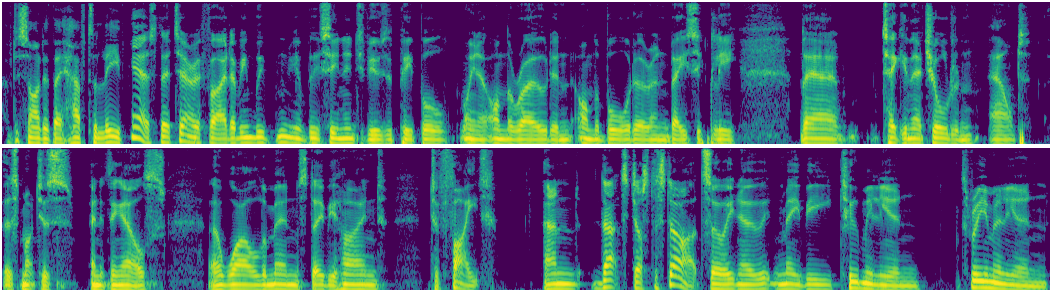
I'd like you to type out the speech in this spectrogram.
have decided they have to leave. Yes, they're terrified. I mean, we've you know, we've seen interviews with people, you know, on the road and on the border, and basically they're taking their children out as much as anything else, uh, while the men stay behind to fight and that's just the start. So, you know, it may be 2 million, 3 million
